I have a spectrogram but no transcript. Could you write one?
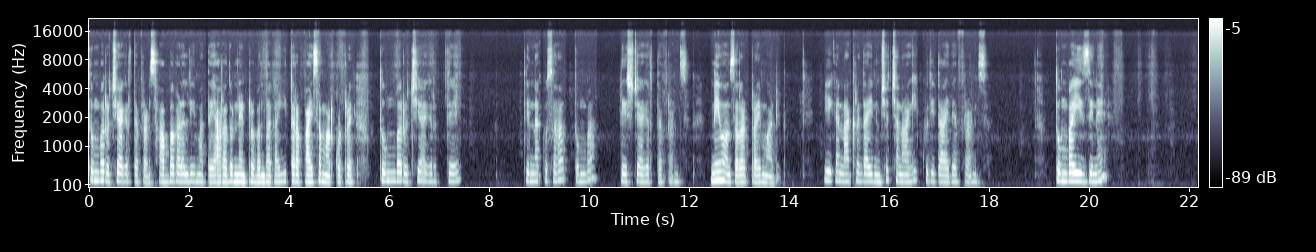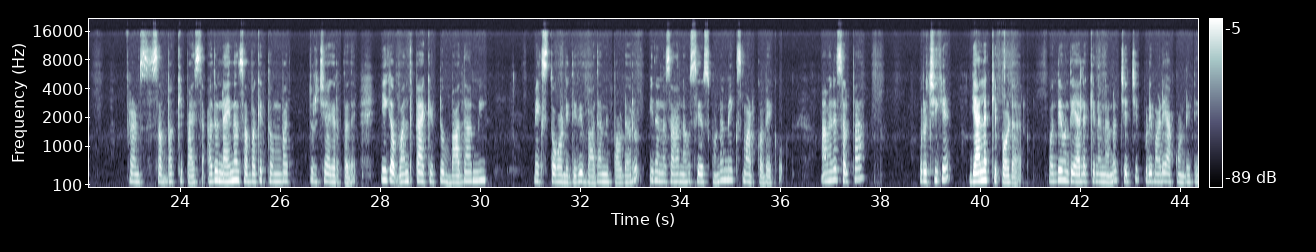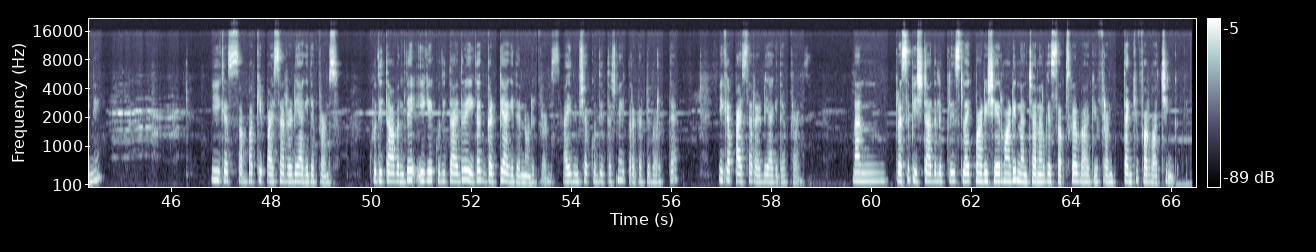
ತುಂಬ ರುಚಿಯಾಗಿರುತ್ತೆ ಫ್ರೆಂಡ್ಸ್. ಹಬ್ಬಗಳಲ್ಲಿ ಮತ್ತು ಯಾರಾದರೂ ನೆಂಟರು ಬಂದಾಗ ಈ ಥರ ಪಾಯಸ ಮಾಡಿಕೊಟ್ರೆ ತುಂಬ ರುಚಿಯಾಗಿರುತ್ತೆ. ತಿನ್ನೋಕ್ಕೂ ಸಹ ತುಂಬ ಟೇಸ್ಟಿಯಾಗಿರುತ್ತೆ ಫ್ರೆಂಡ್ಸ್. ನೀವು ಒಂದು ಸಲ ಟ್ರೈ ಮಾಡಿ. ಈಗ ನಾಲ್ಕರಿಂದ ಐದು ನಿಮಿಷ ಚೆನ್ನಾಗಿ ಕುದೀತಾ ಇದೆ ಫ್ರೆಂಡ್ಸ್. ತುಂಬ ಈಸಿನೇ ಫ್ರೆಂಡ್ಸ್ ಸಬ್ಬಕ್ಕಿ ಪಾಯಸ. ಅದು ನೈನಲ್ ಸಬ್ಬಕ್ಕಿ ತುಂಬ ರುಚಿಯಾಗಿರ್ತದೆ ಈಗ ಒಂದು ಪ್ಯಾಕೆಟ್ಟು ಬಾದಾಮಿ ಮಿಕ್ಸ್ ತೊಗೊಂಡಿದ್ದೀವಿ. ಬಾದಾಮಿ ಪೌಡರು. ಇದನ್ನು ಸಹ ನಾವು ಸೇರಿಸ್ಕೊಂಡು ಮಿಕ್ಸ್ ಮಾಡ್ಕೋಬೇಕು. ಆಮೇಲೆ ಸ್ವಲ್ಪ ರುಚಿಗೆ ಯಾಲಕ್ಕಿ ಪೌಡರ್. ಒಂದೇ ಒಂದು ಏಲಕ್ಕಿನ ನಾನು ಚಚ್ಚಿ ಪುಡಿ ಮಾಡಿ ಹಾಕ್ಕೊಂಡಿದ್ದೀನಿ. ಈಗ ಸಬ್ಬಕ್ಕಿ ಪಾಯಸ ರೆಡಿಯಾಗಿದೆ ಫ್ರೆಂಡ್ಸ್ ಕುದೀತಾ ಬಂದಿದೆ. ಹೀಗೆ ಕುದೀತಾ ಇದ್ದರೆ ಈಗ ಗಟ್ಟಿಯಾಗಿದೆ ನೋಡಿ ಫ್ರೆಂಡ್ಸ್ ಐದು ನಿಮಿಷ ಕುದಿದ ತಕ್ಷಣ ಈ ಥರ ಗಟ್ಟಿ ಬರುತ್ತೆ. ಈಗ ಪಾಯಸ ರೆಡಿಯಾಗಿದೆ ಫ್ರೆಂಡ್ಸ್ ನನ್ನ ರೆಸಿಪಿ ಇಷ್ಟ ಆದಲ್ಲಿ ಪ್ಲೀಸ್ ಲೈಕ್ ಮಾಡಿ ಶೇರ್ ಮಾಡಿ. ನನ್ನ ಚಾನಲ್ಗೆ ಸಬ್ಸ್ಕ್ರೈಬ್ ಆಗಿ friend thank you for watching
